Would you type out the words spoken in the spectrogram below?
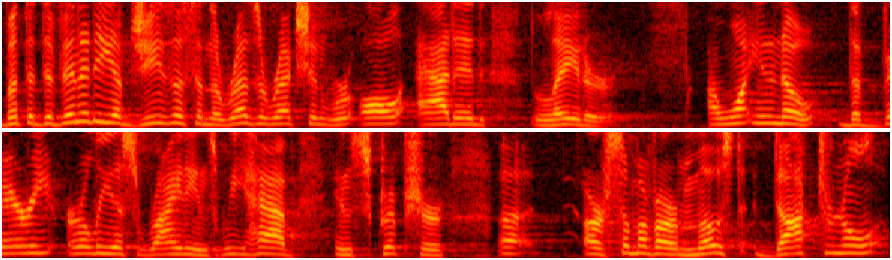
but the divinity of Jesus and the resurrection were all added later. I want you to know the very earliest writings we have in Scripture uh, are some of our most doctrinal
